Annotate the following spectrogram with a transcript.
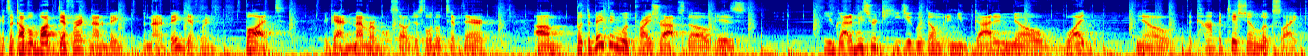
It's a couple buck different, not a big, but not a big difference. But again, memorable. So just a little tip there. Um, but the big thing with price drops, though, is you got to be strategic with them, and you got to know what you know the competition looks like.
